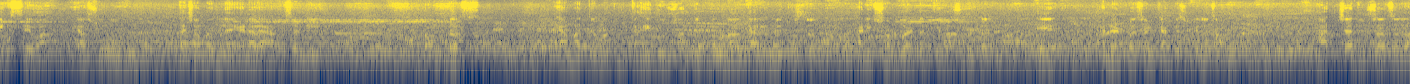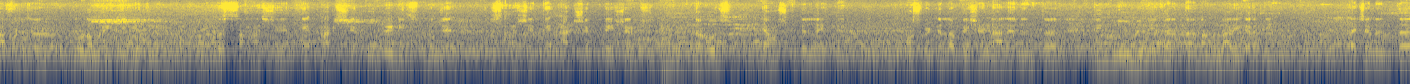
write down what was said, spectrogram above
एक सेवा या सुरू होऊन त्याच्यामधल्या येणाऱ्या अडचणी डॉक्टर्स या माध्यमातून काही दिवसात ते पूर्ण कार्यान्वित होतं आणि शंभर टक्के हॉस्पिटल हे हंड्रेड पर्सेंट कॅपॅसिटीला चालवतं आजच्या दिवसाचं जर आपण जर पूर्ण माहिती घेतली तर सहाशे ते आठशे ओ पी डीज म्हणजे सहाशे ते आठशे पेशंट्स दररोज या हॉस्पिटलला येतात. हॉस्पिटलला पेशंट आल्यानंतर ती नोंदणी करताना होणारी गर्दी त्याच्यानंतर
